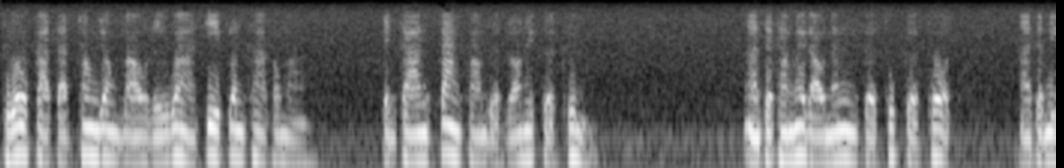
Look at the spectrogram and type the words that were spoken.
ถือโอกาสตัดช่องย่องเบาหรือว่าจี้ปล้นค่าเข้ามา เป็นการสร้างความเดือดร้อนให้เกิดขึ้น อาจจะทำให้เรานั้นเกิดทุกข์เกิดโทษ อาจจะมี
